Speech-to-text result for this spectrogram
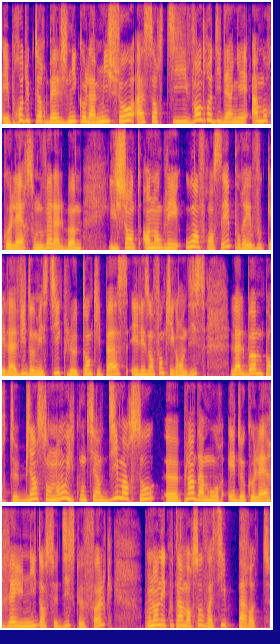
et producteur belge Nicolas Michaud a sorti vendredi dernier Amour Colère, son nouvel album. Il chante en anglais ou en français pour évoquer la vie domestique, le temps qui passe et les enfants qui grandissent. L'album porte bien son nom, il contient 10 morceaux euh, pleins d'amour et de colère réunis dans ce disque folk. On en écoute un morceau, voici Parotte.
